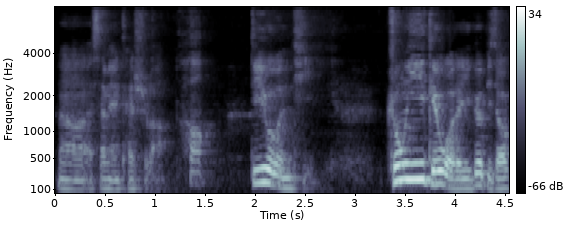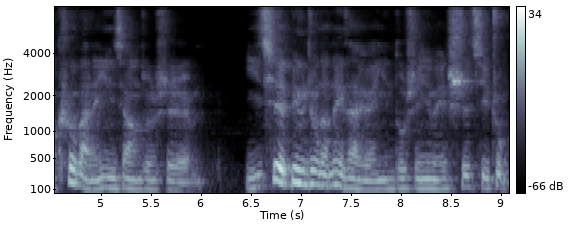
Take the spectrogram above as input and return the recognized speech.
那下面开始了。好，第一个问题，中医给我的一个比较刻板的印象就是，一切病症的内在原因都是因为湿气重。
